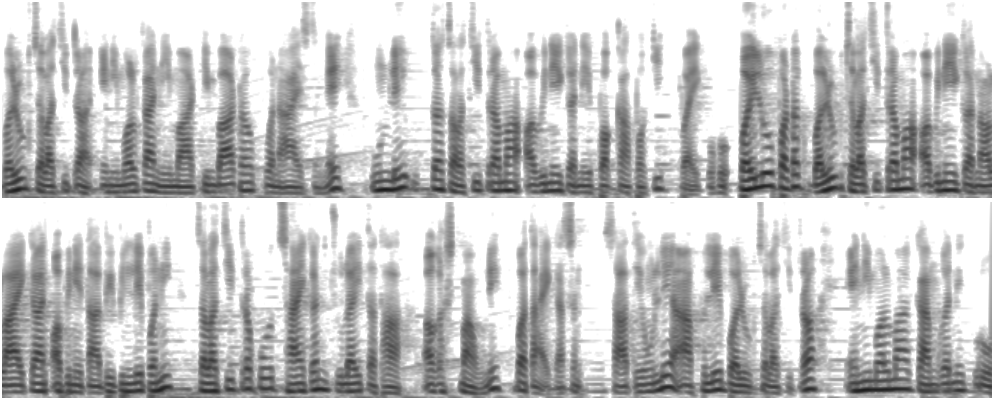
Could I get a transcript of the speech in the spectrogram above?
बलिउड चलचित्र एनिमलका निर्माण टिमबाट फोन आएसँगै उनले उक्त चलचित्रमा अभिनय गर्ने पक्का पक्की भएको हो। पहिलो पटक बलिउड चलचित्रमा अभिनय गर्न लागेका अभिनेता विपिनले पनि चलचित्रको छायाङ्कन जुलाई तथा अगस्तमा हुने बताएका छन्। साथै उनले आफूले बलिउड चलचित्र एनिमलमा काम गर्ने कुरो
